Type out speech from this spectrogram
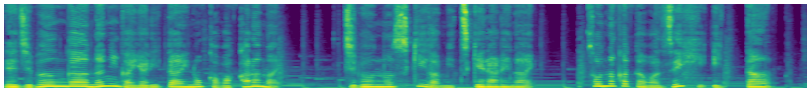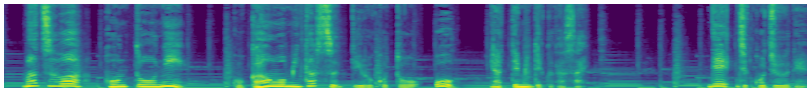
で、自分が何がやりたいのかわからない。自分の好きが見つけられない。そんな方はぜひ一旦、まずは本当に五感を満たすっていうことをやってみてください。で、自己充電。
